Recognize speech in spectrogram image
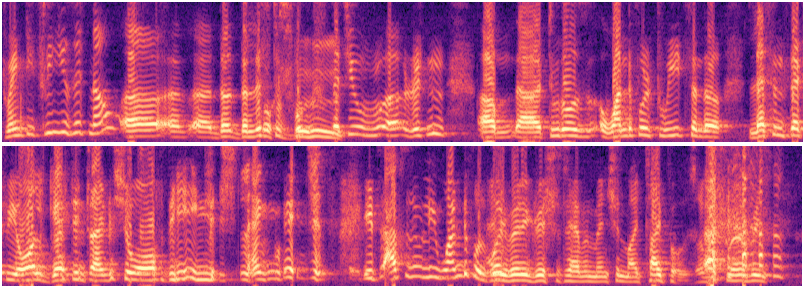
23, is it now? Uh, uh, the, the list books. of books mm-hmm. that you've uh, written um, uh, to those wonderful tweets and the lessons that we all get in trying to show off the English language. It's, it's absolutely wonderful. And you very graciously haven't mentioned my typos. Obviously,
